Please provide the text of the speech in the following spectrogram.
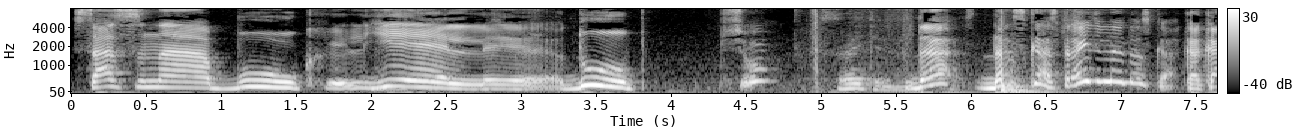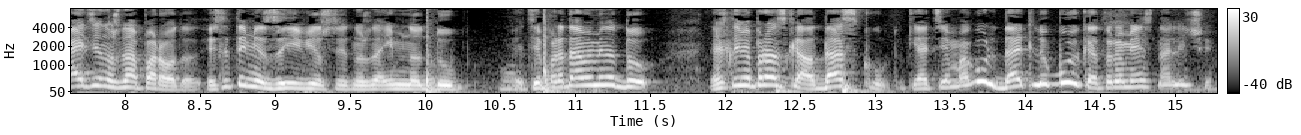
Сосна, бук, ель, э, дуб. Все. Строительные. Да, доска, строительная доска. Какая тебе нужна порода? Если ты мне заявил, что тебе нужна именно дуб, я тебе продам именно дуб. Если ты мне просто сказал доску, так я тебе могу дать любую, которая у меня есть в наличии.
